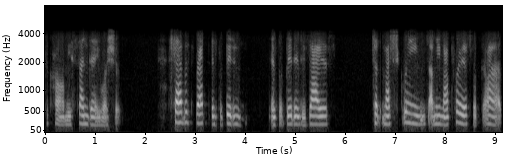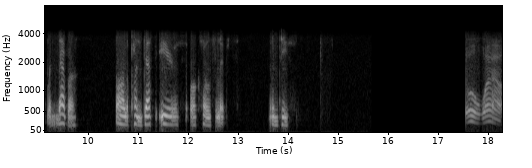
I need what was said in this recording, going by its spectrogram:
to call me Sunday worship. Sabbath wrapped in forbidden and forbidden desires, so that my screams, I mean my prayers for God, would never fall upon deaf ears or closed lips. In peace. Oh wow!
